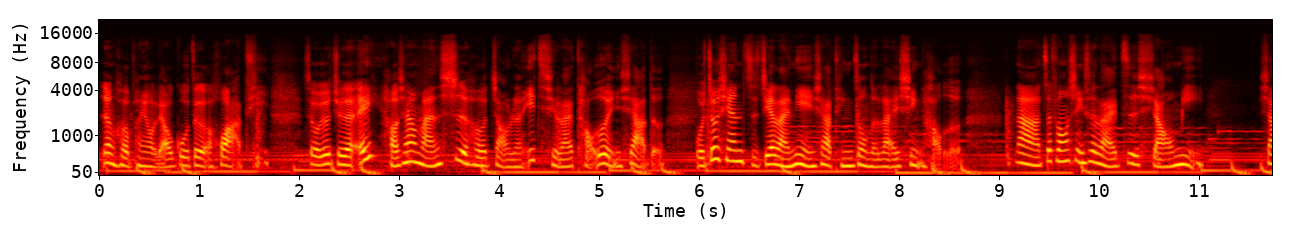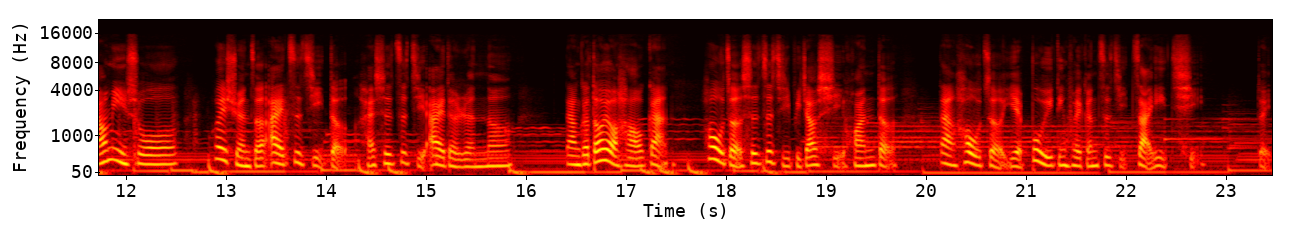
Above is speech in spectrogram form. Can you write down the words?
任何朋友聊过这个话题，所以我就觉得，哎，好像蛮适合找人一起来讨论一下的。我就先直接来念一下听众的来信好了。那这封信是来自小米，小米说，会选择爱自己的还是自己爱的人呢？两个都有好感，后者是自己比较喜欢的，但后者也不一定会跟自己在一起。对，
